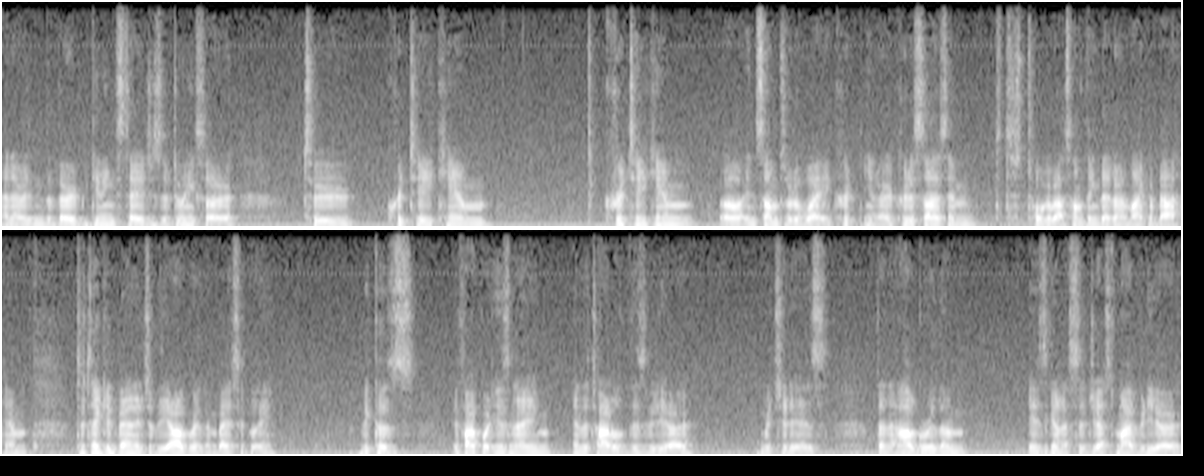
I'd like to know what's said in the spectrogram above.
and are in the very beginning stages of doing so to critique him critique him uh, in some sort of way crit- you know criticize him to talk about something they don't like about him to take advantage of the algorithm basically. Because if I put his name in the title of this video, which it is, then the algorithm is going to suggest my video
